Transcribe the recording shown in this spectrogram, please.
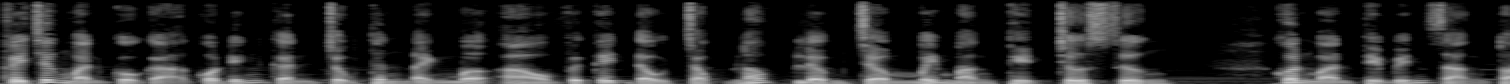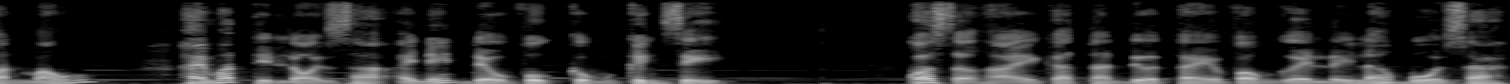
Phía trước mặt của gã có đến gần chục thân ảnh mờ ảo với cái đầu chọc lóc lởm chởm mấy mảng thịt trơ xương. Khuôn mặt thì biến dạng toàn máu. Hai mắt thì lòi ra ai nấy đều vô cùng kinh dị. Quá sợ hãi gã ta đưa tay vào người lấy lá bùa ra.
